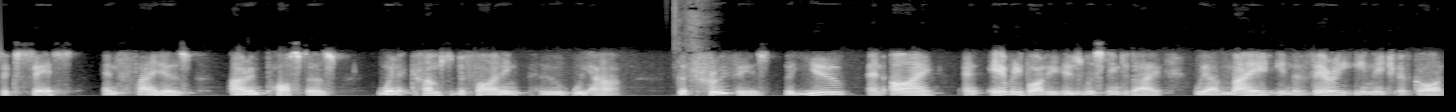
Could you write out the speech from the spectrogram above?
success and failures are imposters when it comes to defining who we are. The truth is that you and I and everybody who's listening today, we are made in the very image of God,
